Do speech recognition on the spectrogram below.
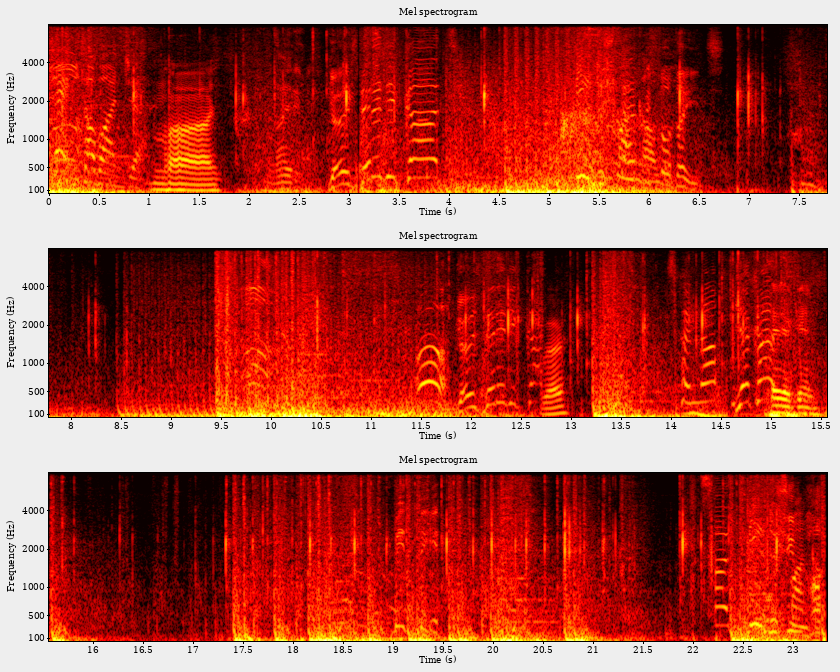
Tek tabanca. Nice. Gözlere dikkat. Bir düşman kaldı. soda iç. Ah, Gözlere dikkat. Where? Sen ne yap? Yakar. again. Bitti gitti. Bir düşman kaldı.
